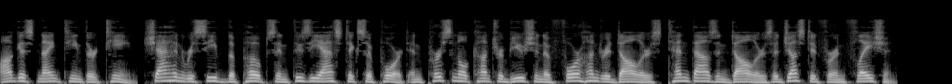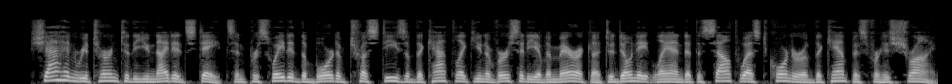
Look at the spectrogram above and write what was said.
August 1913. Shahan received the Pope's enthusiastic support and personal contribution of $400 $10,000 adjusted for inflation. Shahan returned to the United States and persuaded the Board of Trustees of the Catholic University of America to donate land at the southwest corner of the campus for his shrine.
